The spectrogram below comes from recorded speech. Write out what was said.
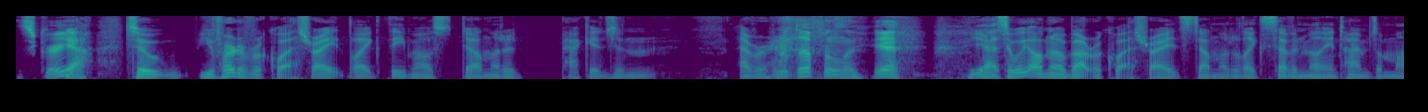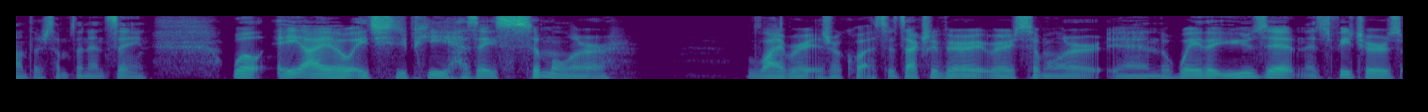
It's great. Yeah. So you've heard of requests, right? Like the most downloaded package in ever? Well, definitely. Yeah. yeah. So we all know about requests, right? It's downloaded like 7 million times a month or something insane. Well, AIO HTTP has a similar library as requests. It's actually very, very similar in the way that you use it and its features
